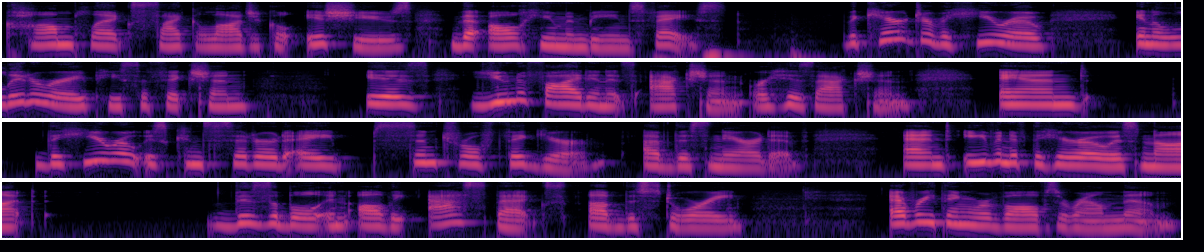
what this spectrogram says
complex psychological issues that all human beings face. The character of a hero in a literary piece of fiction is unified in its action or his action, and the hero is considered a central figure of this narrative. And even if the hero is not visible in all the aspects of the story, everything revolves around them.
